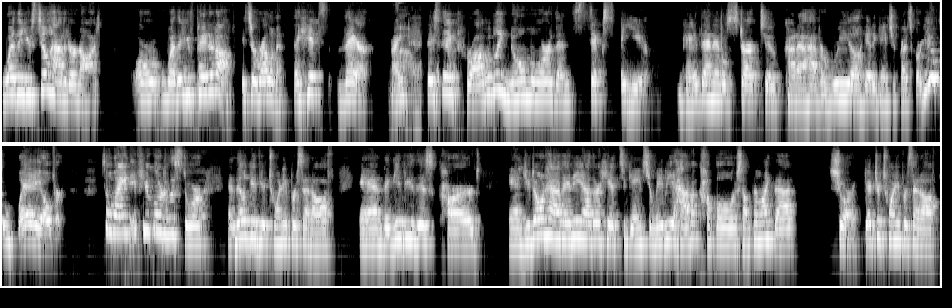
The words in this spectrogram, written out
whether you still have it or not, or whether you've paid it off. It's irrelevant. The hit's there, right? Wow. They say probably no more than six a year. Okay, then it'll start to kind of have a real hit against your credit score. You're way over. So, Wayne, if you go to the store and they'll give you 20% off and they give you this card and you don't have any other hits against, or maybe you have a couple or something like that, sure, get your 20% off,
